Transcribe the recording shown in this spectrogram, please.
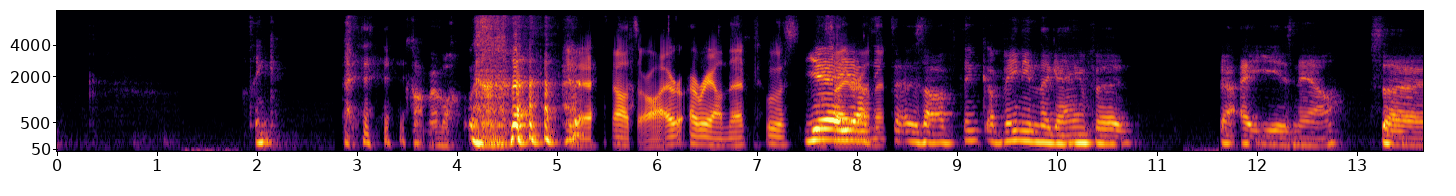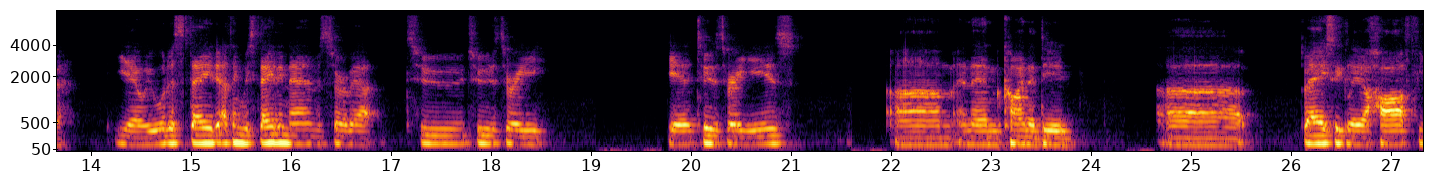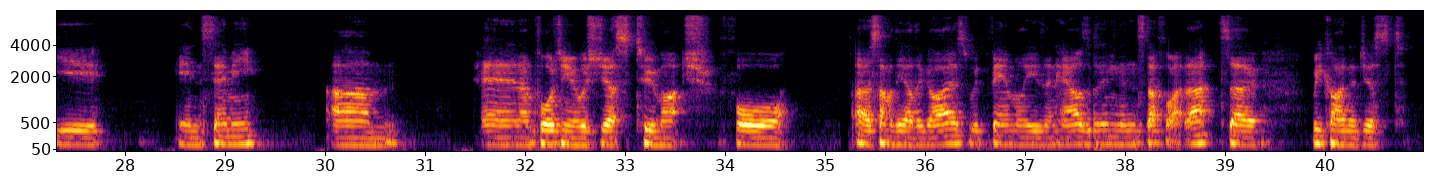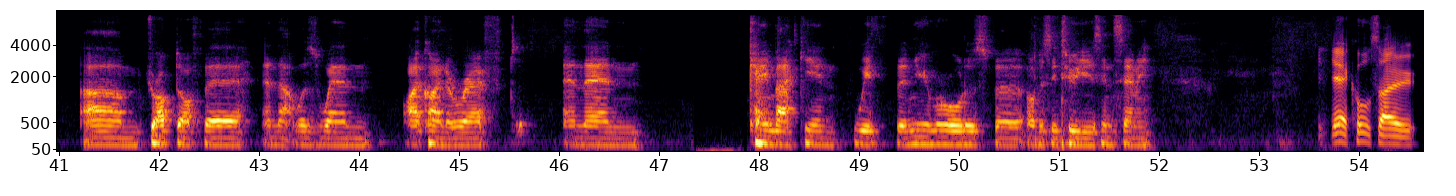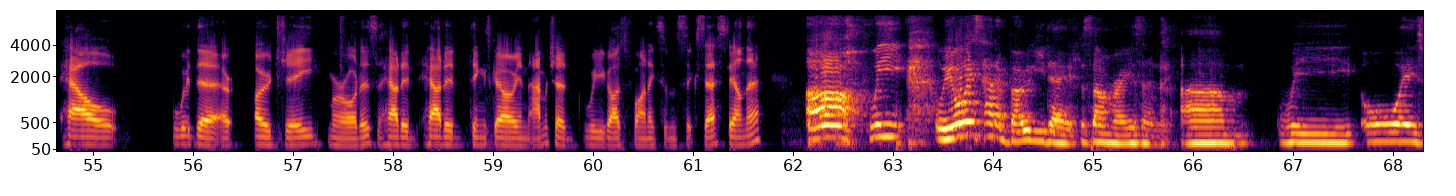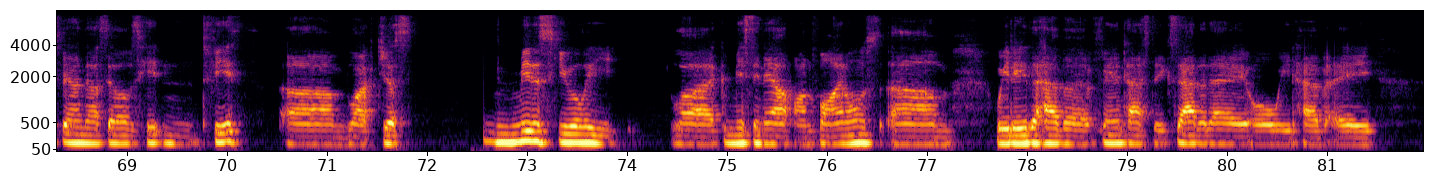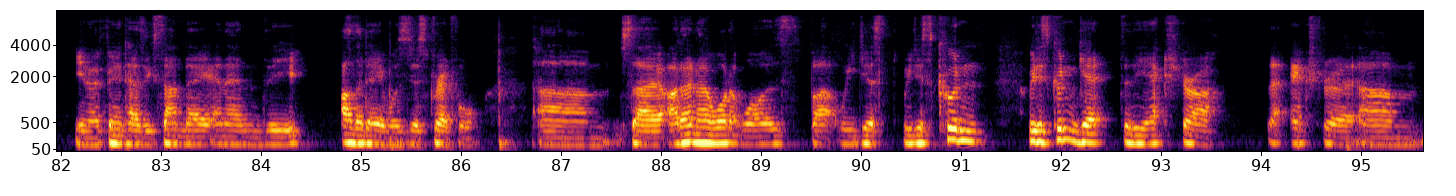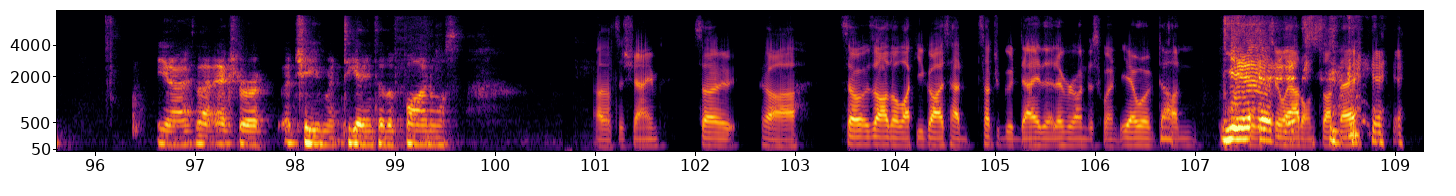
I think. Can't remember. yeah, no, it's all right. Around then, we was Yeah, say yeah. I think, that was, I think I've been in the game for about eight years now. So yeah, we would have stayed. I think we stayed in AMS for about two, two to three. Yeah, two to three years. Um, and then kind of did uh, basically a half year in semi. Um, and unfortunately, it was just too much for uh, some of the other guys with families and housing and stuff like that. So we kind of just um, dropped off there, and that was when I kind of refed, and then came back in with the new Marauders for obviously two years in semi. Yeah, cool. So how with the OG Marauders, how did how did things go in amateur? Were you guys finding some success down there? Oh, we we always had a bogey day for some reason. Um, we always found ourselves hitting fifth, um, like just minusculely like missing out on finals. Um, we'd either have a fantastic Saturday or we'd have a you know fantastic Sunday, and then the other day was just dreadful. Um, so I don't know what it was, but we just we just couldn't we just couldn't get to the extra that extra um, you know that extra achievement to get into the finals. Oh, that's a shame. So uh, so it was either like you guys had such a good day that everyone just went, yeah, we've done. Yeah. chill out on Sunday.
